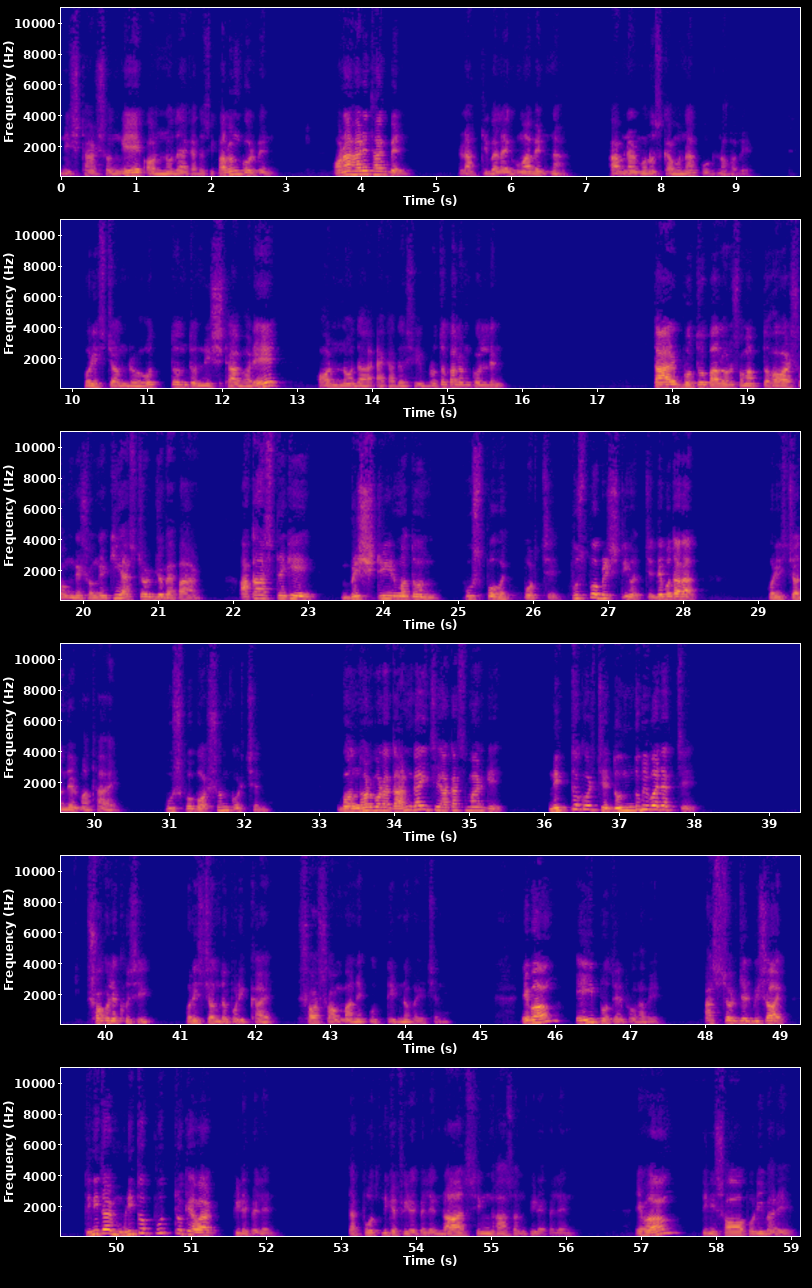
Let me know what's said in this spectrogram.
নিষ্ঠার সঙ্গে অন্নদা একাদশী পালন করবেন। অনাহারে থাকবেন, রাত্রিবেলায় ঘুমাবেন না, আপনার মনস্কামনা পূর্ণ হবে। হরিশ্চন্দ্র অত্যন্ত নিষ্ঠা ভরে অন্নদা একাদশী ব্রত পালন করলেন। তার ব্রত পালন সমাপ্ত হওয়ার সঙ্গে সঙ্গে কি আশ্চর্য ব্যাপার, আকাশ থেকে বৃষ্টির মতন পুষ্প পড়ছে, পুষ্প বৃষ্টি হচ্ছে। দেবতারা হরিশ্চন্দ্রের মাথায় পুষ্প বর্ষণ করছেন। গন্ধর্বরা গান গাইছে আকাশ মার্গে, নৃত্য করছে দুন্দুবি বাজাচ্ছে। সকলে খুশি হরিশ্চন্দ্র পরীক্ষায় সসম্মানে উত্তীর্ণ হয়েছেন। এবং এই ব্রতের প্রভাবে আশ্চর্যের বিষয়, তিনি তার মৃত পুত্রকে আবার ফিরে পেলেন। তার পত্নীকে ফিরে পেলেন, রাজ সিংহাসন ফিরে পেলেন। এবং তিনি সপরিবারে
